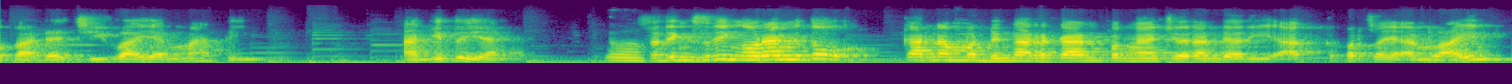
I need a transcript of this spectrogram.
kepada jiwa yang mati. Nah gitu ya. Sering-sering orang itu karena mendengarkan pengajaran dari kepercayaan lain,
